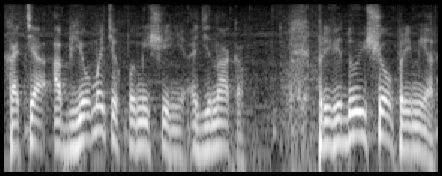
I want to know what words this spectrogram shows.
Хотя объем этих помещений одинаков. Приведу еще пример.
